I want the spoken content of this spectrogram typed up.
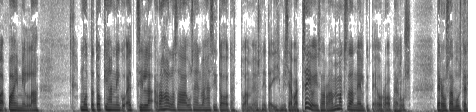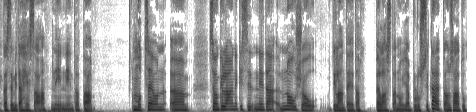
pa- pahimmillaan. Mutta tokihan niin kuin, että sillä rahalla saa usein vähän sitoutettua myös niitä ihmisiä, vaikka se ei ole iso raha. Me maksetaan 40 euroa perus, perusavusta, tai se mitä he saa. Niin, niin tota, mutta se on, ähm, se on kyllä ainakin niitä no-show-tilanteita pelastanut ja plus sitä, että on saatu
